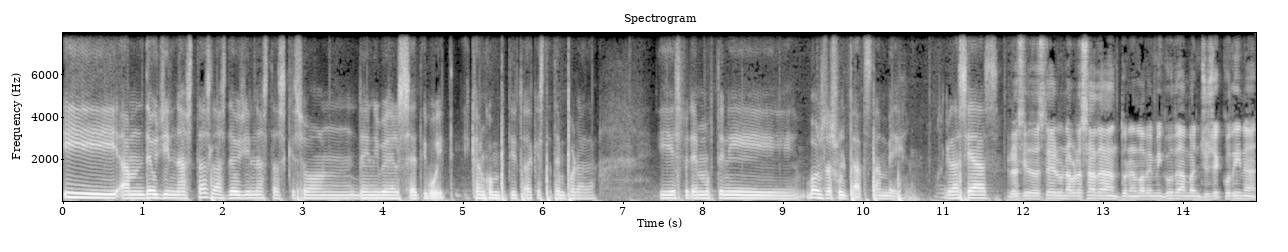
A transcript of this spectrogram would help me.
i amb 10 gimnastes, les 10 gimnastes que són de nivell 7 i 8 i que han competit aquesta temporada. I esperem obtenir bons resultats també. Gràcies. Gràcies, Esther. Una abraçada. Donem la benvinguda amb en Josep Codina.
